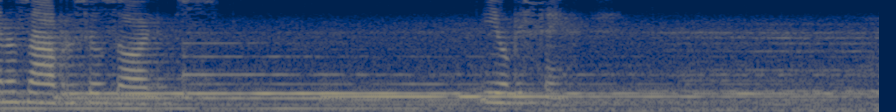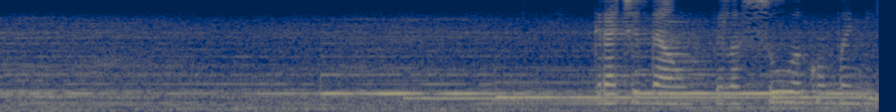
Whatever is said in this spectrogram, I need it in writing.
apenas abra os seus olhos e observe. Gratidão pela sua companhia.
